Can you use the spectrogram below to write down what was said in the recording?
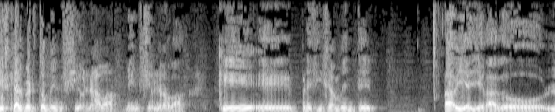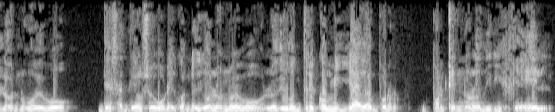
Y es que Alberto mencionaba, mencionaba que eh, precisamente había llegado lo nuevo de Santiago Segura. Y cuando digo lo nuevo, lo digo entrecomillado por, porque no lo dirige él.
